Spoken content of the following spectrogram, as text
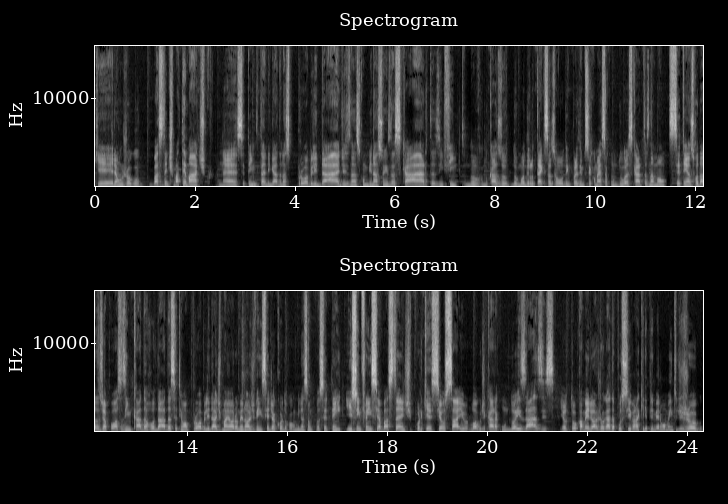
que ele é um jogo bastante matemático, né? Você tem que estar ligado nas probabilidades, nas combinações das cartas, enfim. No, no caso do, do modelo Texas Hold'em, por exemplo, você começa com duas cartas na mão, você tem as rodadas de apostas, e em cada rodada você tem uma probabilidade maior ou menor de vencer de acordo com a combinação que você tem. Isso influencia bastante, porque se eu saio logo de cara com dois ases, eu tô com a melhor jogada possível naquele primeiro momento de jogo.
